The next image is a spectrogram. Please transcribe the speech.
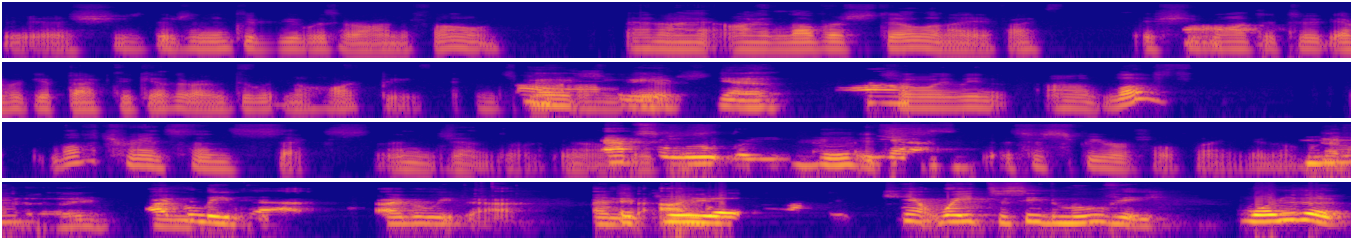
yeah, she's there's an interview with her on the phone, and I I love her still. And I if I if she Aw. wanted to ever get back together, I would do it in a heartbeat. And it's Aw. been Oh, 20 years. Yeah. So I mean, uh, love, love transcends sex and gender. You know, it's just- absolutely. Mhm, It's Yes. it's a spiritual thing, you know. Mhm. Definitely. I Mm. believe that. I believe that, and Hey, I can't wait to see the movie. one of the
